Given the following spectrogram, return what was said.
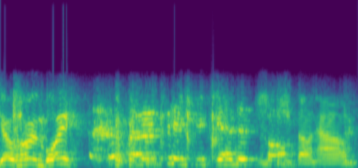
Go home, boy. I don't think you get it, Tom. E.T. on home.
